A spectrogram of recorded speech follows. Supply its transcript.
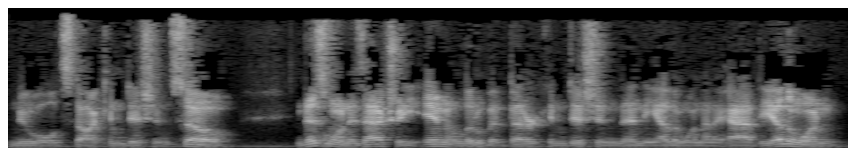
new old stock condition. So This one is actually in a little bit better condition than the other one that I have. The other one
